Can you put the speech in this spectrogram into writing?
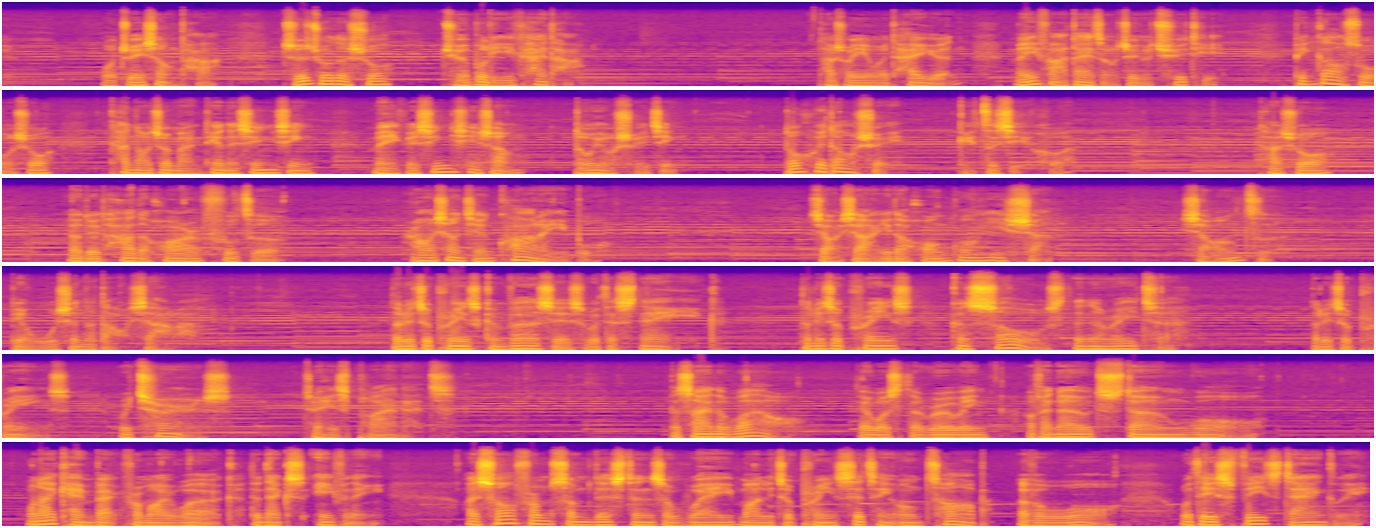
我追上他，执着地说：“绝不离开他。”他说：“因为太远，没法带走这个躯体，并告诉我说，看到这满天的星星，每个星星上都有水井，都会倒水给自己喝。”他说：“要对他的花儿负责。”然后向前跨了一步，脚下一道黄光一闪，小王子。便无声地倒下了。The little prince converses with the snake. The little prince consoles the narrator. The little prince returns to his planet. Beside the well, there was the ruin of an old stone wall. When I came back from my work the next evening, I saw from some distance away my little prince sitting on top of a wall with his feet dangling.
